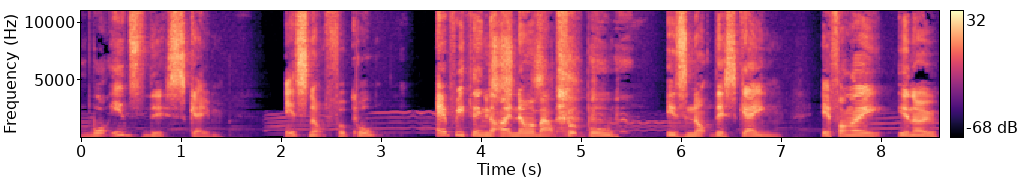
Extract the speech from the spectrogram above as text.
what is this game? It's not football. Everything that I know about football is not this game. If I, you know,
